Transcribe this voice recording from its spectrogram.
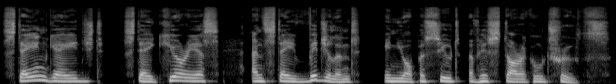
stay engaged, stay curious, and stay vigilant in your pursuit of historical truths.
